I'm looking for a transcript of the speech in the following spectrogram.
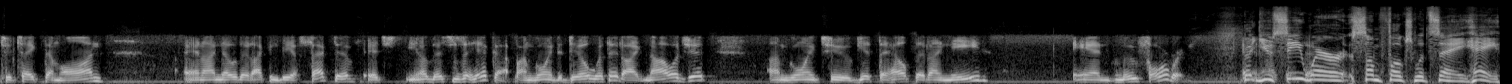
to take them on, and I know that I can be effective. It's you know this is a hiccup. I'm going to deal with it. I acknowledge it. I'm going to get the help that I need and move forward. But And you I see that- where some folks would say, hey,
